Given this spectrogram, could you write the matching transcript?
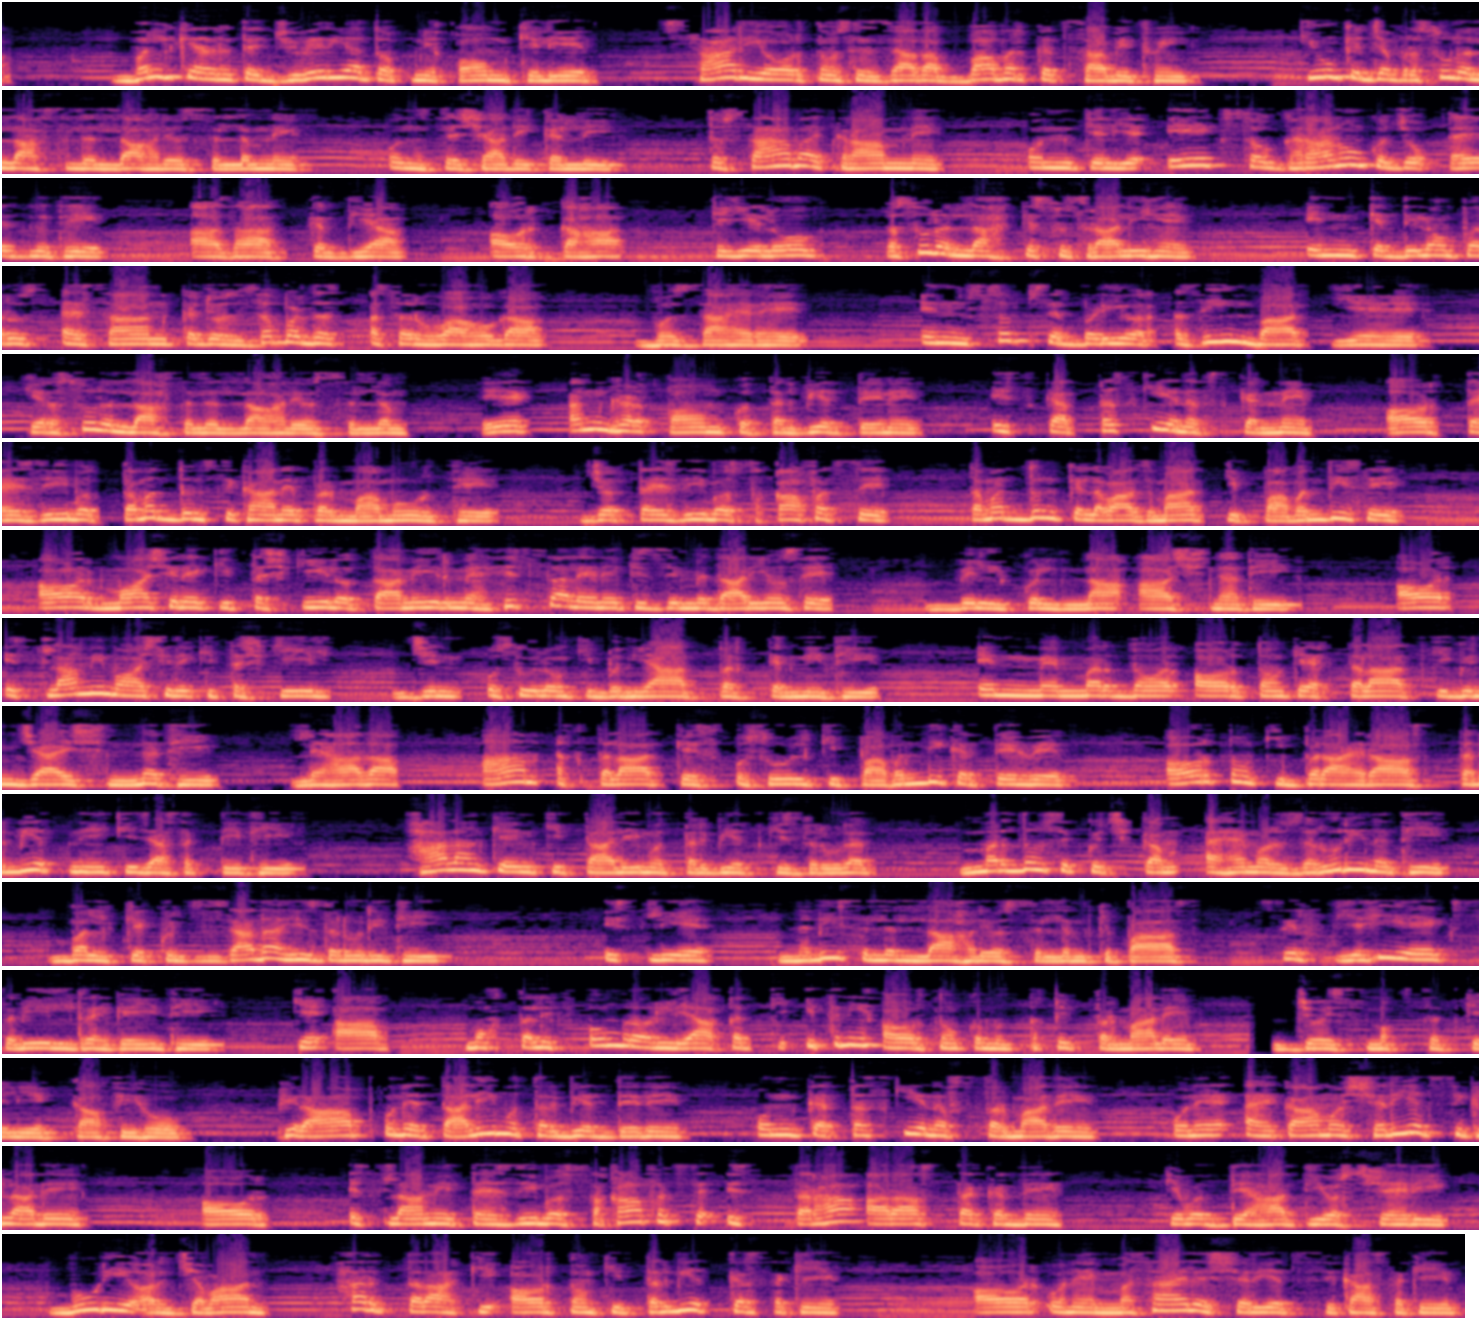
بلکہ حضرت جویریہ تو اپنی قوم کے لیے ساری عورتوں سے زیادہ بابرکت ثابت ہوئی کیونکہ جب رسول اللہ صلی اللہ علیہ وسلم نے ان سے شادی کر لی، تو صحابہ کرام نے ان کے لیے ایک سو گھرانوں کو جو قید میں تھے آزاد کر دیا اور کہا کہ یہ لوگ رسول اللہ کے سسرالی ہیں۔ ان کے دلوں پر اس احسان کا جو زبردست اثر ہوا ہوگا، وہ ظاہر ہے۔ ان سب سے بڑی اور عظیم بات یہ ہے کہ رسول اللہ صلی اللہ علیہ وسلم ایک انگھڑ قوم کو تربیت دینے، اس کا تسکیہ نفس کرنے اور تہذیب و تمدن سکھانے پر معمور تھے، جو تہذیب و ثقافت سے تمدن کے لوازمات کی پابندی سے اور معاشرے کی تشکیل و تعمیر میں حصہ لینے کی ذمہ داریوں سے بالکل نا آشنا تھی اور اسلامی معاشرے کی تشکیل جن اصولوں کی بنیاد پر کرنی تھی، ان میں مردوں اور عورتوں کے اختلاط کی گنجائش نہ تھی، لہذا عام اختلاط کے اس اصول کی پابندی کرتے ہوئے عورتوں کی براہ راست تربیت نہیں کی جا سکتی تھی۔ حالانکہ ان کی تعلیم و تربیت کی ضرورت مردوں سے کچھ کم اہم اور ضروری نہ تھی، بلکہ کچھ زیادہ ہی ضروری تھی۔ اس لیے نبی صلی اللہ علیہ وسلم کے پاس صرف یہی ایک سبیل رہ گئی تھی کہ آپ مختلف عمر اور لیاقت کی اتنی عورتوں کو منتخب فرما لیں جو اس مقصد کے لیے کافی ہو۔ پھر آپ انہیں تعلیم و تربیت دے دیں، ان کا تسکی نفس فرما دیں، انہیں احکام و شریعت سکھلا دیں اور اسلامی تہذیب و ثقافت سے اس طرح آراستہ کر دیں کہ وہ دیہاتی اور شہری، بوڑھی اور جوان ہر طرح کی عورتوں کی تربیت کر سکیں اور انہیں مسائل شریعت سکھا سکیں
